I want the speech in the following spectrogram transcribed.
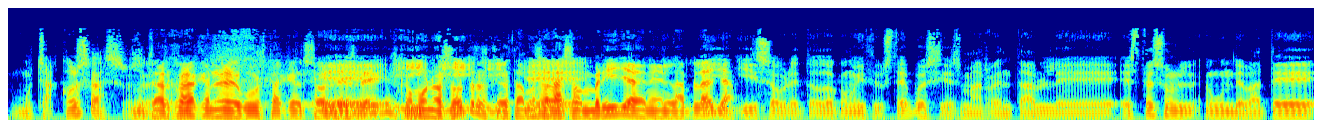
muchas cosas. O sea, Muchas cosas que no les gusta que el sol les dé, Eh, es como y- nosotros, y- que y estamos que- a la sombrilla en, en la playa. Y, sobre todo, como dice usted, pues si es más rentable. Este es un, un debate,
